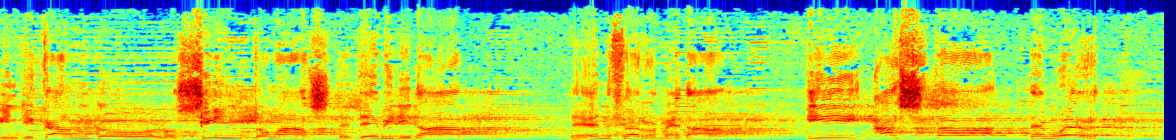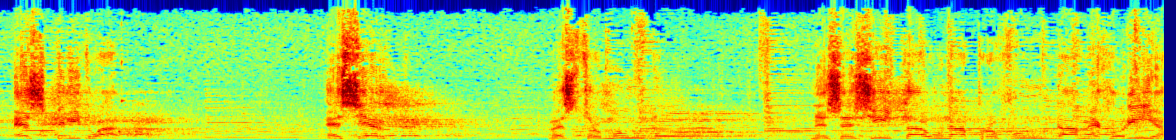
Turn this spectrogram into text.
indicando los síntomas de debilidad, de enfermedad y hasta de muerte espiritual. Es cierto, nuestro mundo necesita una profunda mejoría,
